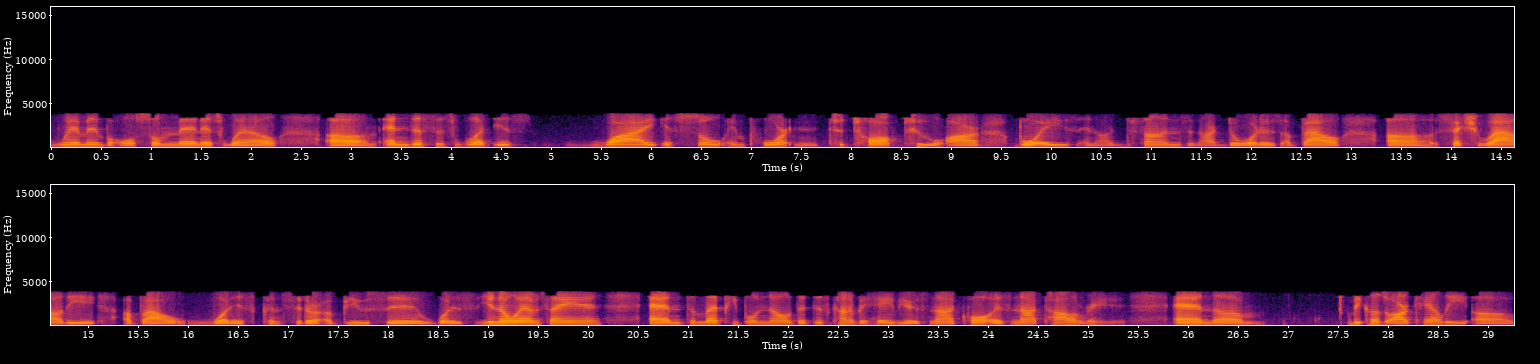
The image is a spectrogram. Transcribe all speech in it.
women but also men as well. Um, and this is what is why it's so important to talk to our boys and our sons and our daughters about uh, sexuality, about what is considered abusive, what is, you know what I'm saying? And to let people know that this kind of behavior is not call is not tolerated. And um because R. Kelly uh,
